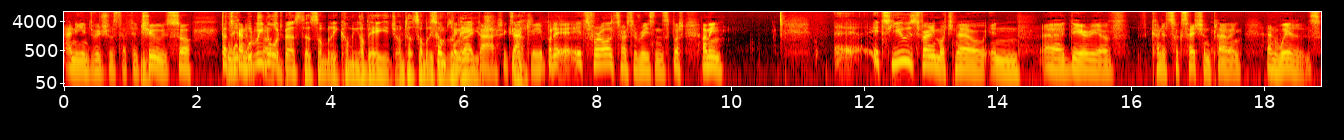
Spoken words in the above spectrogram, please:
any individuals that they choose. So that's W- kind of would we know it best as somebody coming of age until somebody comes something of like age? that Yeah. exactly but it, it's for all sorts of reasons but i mean uh, it's used very much now in uh, the area of kind of succession planning and wills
